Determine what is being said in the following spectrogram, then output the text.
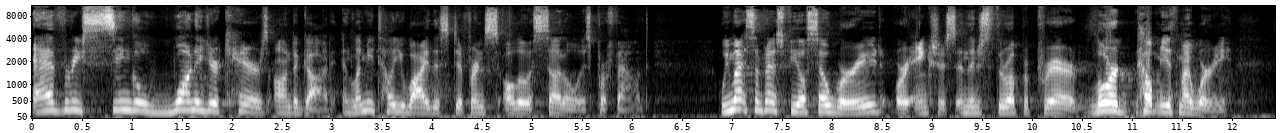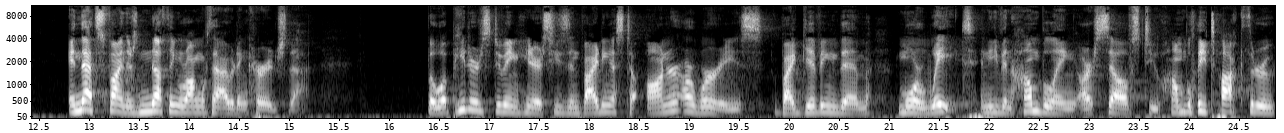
every single one of your cares onto God. And let me tell you why this difference, although it's subtle, is profound. We might sometimes feel so worried or anxious and then just throw up a prayer, Lord, help me with my worry. And that's fine. There's nothing wrong with that. I would encourage that. But what Peter's doing here is he's inviting us to honor our worries by giving them more weight and even humbling ourselves to humbly talk through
